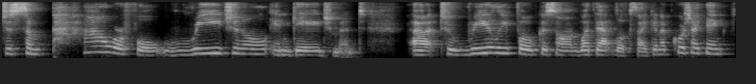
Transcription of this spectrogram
just some powerful regional engagement uh, to really focus on what that looks like. And of course, I think,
